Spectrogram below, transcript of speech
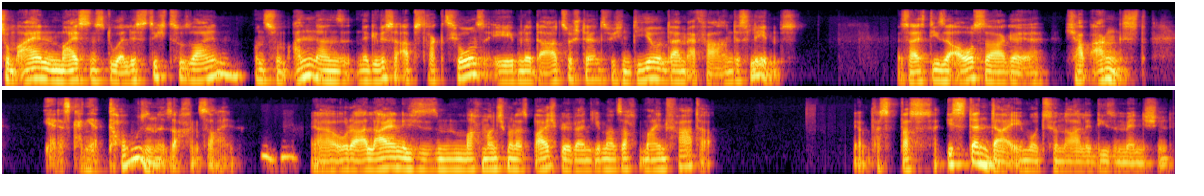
zum einen meistens dualistisch zu sein und zum anderen eine gewisse Abstraktionsebene darzustellen zwischen dir und deinem Erfahren des Lebens. Das heißt, diese Aussage, ich habe Angst, ja, das kann ja tausende Sachen sein. Mhm. Ja, oder allein, ich mache manchmal das Beispiel, wenn jemand sagt, mein Vater. Ja, was, was ist denn da emotional in diesem Menschen?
